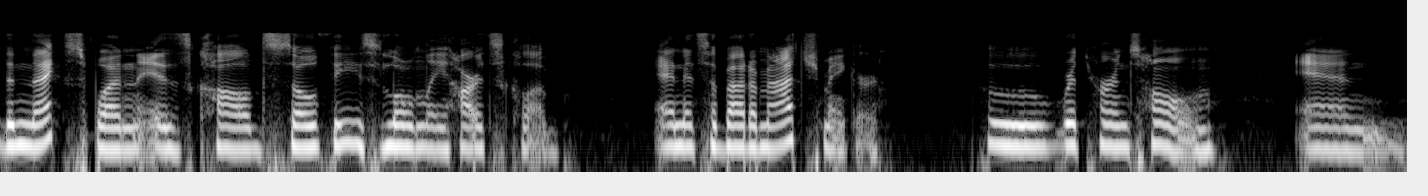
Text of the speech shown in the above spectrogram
the next one is called Sophie's Lonely Hearts Club, and it's about a matchmaker who returns home and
